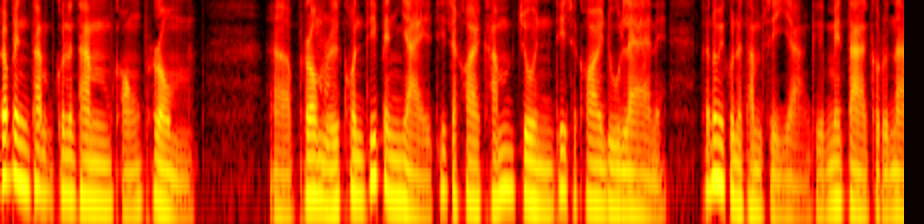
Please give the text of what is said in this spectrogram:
ก็เป็นธรรมคุณธรรมของพรหมพรหมหรือคนที่เป็นใหญ่ที่จะคอยค้ำจุนที่จะคอยดูแลเนี่ย ก็ต้องมีคุณธรรมสี่อย่าง คือเมตตากรุณา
